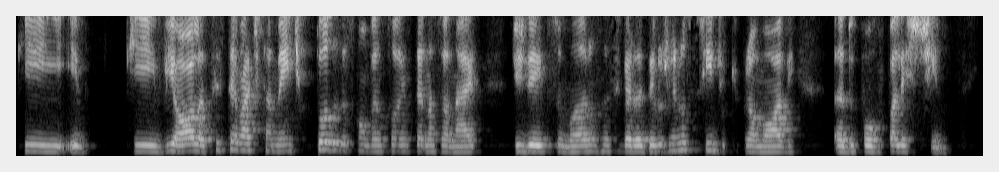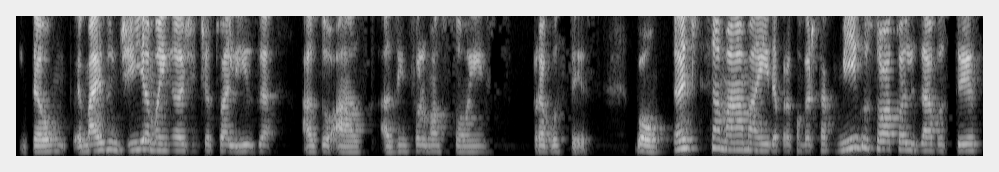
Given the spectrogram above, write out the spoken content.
que, que viola sistematicamente todas as convenções internacionais de direitos humanos nesse verdadeiro genocídio que promove uh, do povo palestino. Então, é mais um dia, amanhã a gente atualiza as, as, as informações para vocês. Bom, antes de chamar a Maíra para conversar comigo, só atualizar vocês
